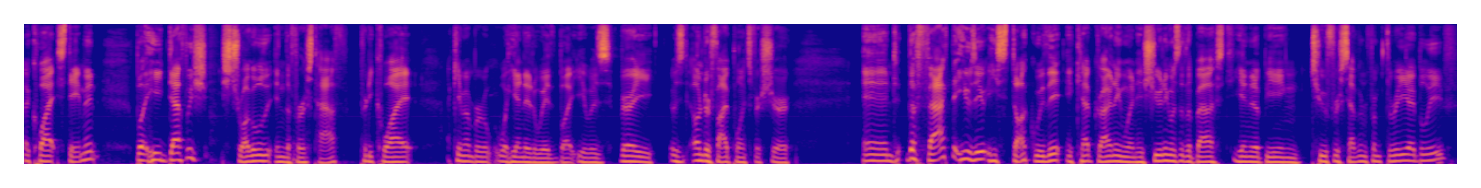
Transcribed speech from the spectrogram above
a quiet statement, but he definitely sh- struggled in the first half. Pretty quiet. I can't remember what he ended with, but it was very, it was under five points for sure. And the fact that he was he stuck with it and kept grinding when his shooting was at the best, he ended up being two for seven from three, I believe.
